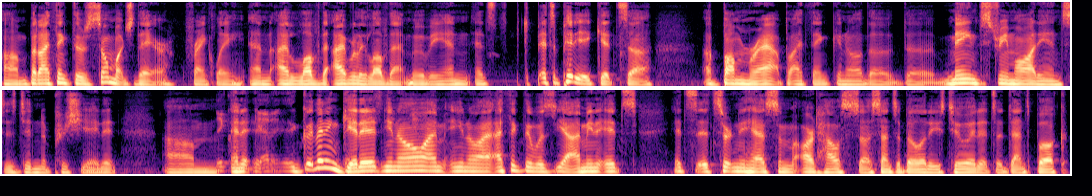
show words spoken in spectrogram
Um, but I think there's so much there, frankly, and I love that. I really love that movie, and it's it's a pity it gets a, a bum rap. I think you know the the mainstream audiences didn't appreciate it. Um, They and couldn't get it. They didn't get it. You know, I'm. You know, I, I think there was. Yeah, I mean, it's it's it certainly has some art house uh, sensibilities to it. It's a dense book,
